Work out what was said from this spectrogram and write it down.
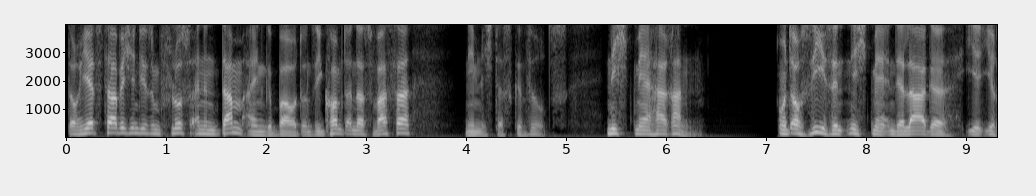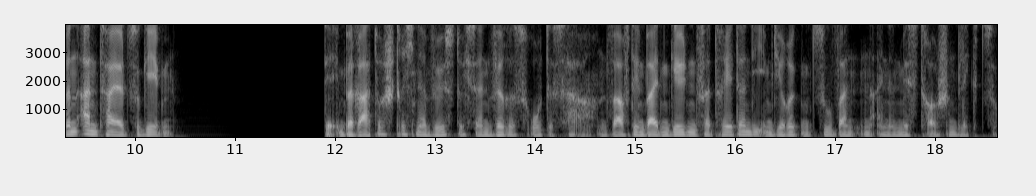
Doch jetzt habe ich in diesem Fluss einen Damm eingebaut und sie kommt an das Wasser, nämlich das Gewürz, nicht mehr heran. Und auch Sie sind nicht mehr in der Lage, ihr Ihren Anteil zu geben. Der Imperator strich nervös durch sein wirres rotes Haar und warf den beiden Gildenvertretern, die ihm die Rücken zuwandten, einen misstrauischen Blick zu.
